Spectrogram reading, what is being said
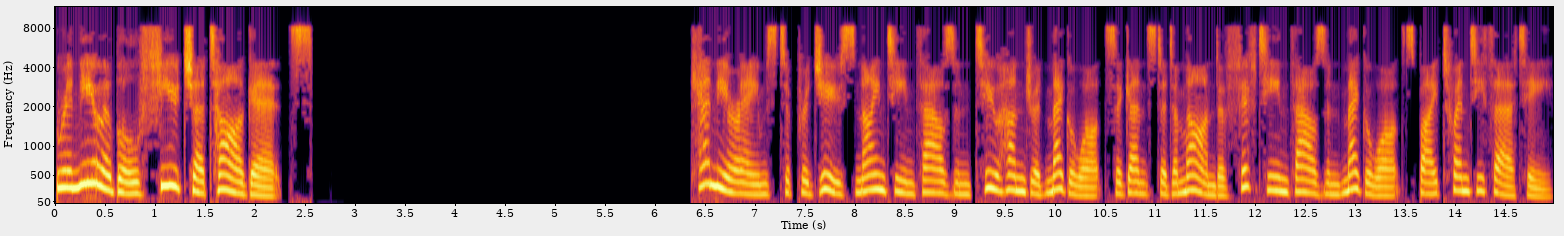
Renewable future targets Kenya aims to produce 19,200 megawatts against a demand of 15,000 megawatts by 2030.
